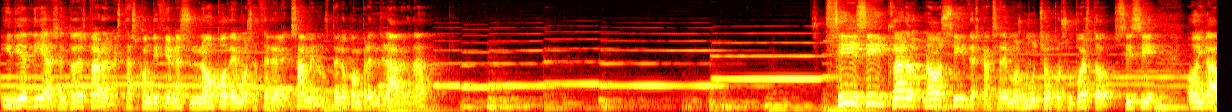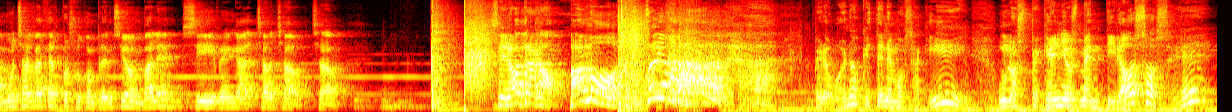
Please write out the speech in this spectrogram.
y 10 días. Entonces, claro, en estas condiciones no podemos hacer el examen, usted lo comprenderá, ¿verdad? Sí, sí, claro, no, sí, descansaremos mucho, por supuesto, sí, sí. Oiga, muchas gracias por su comprensión, ¿vale? Sí, venga, chao, chao, chao. ¡Se lo ha tragado! ¡Vamos! Pero bueno, ¿qué tenemos aquí? Unos pequeños mentirosos, ¿eh?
